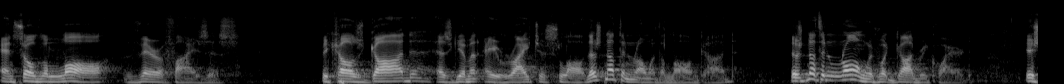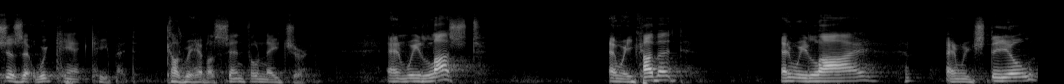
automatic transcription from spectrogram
And so the law verifies this because God has given a righteous law. There's nothing wrong with the law of God. There's nothing wrong with what God required. It's just that we can't keep it because we have a sinful nature. And we lust, and we covet, and we lie, and we steal,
